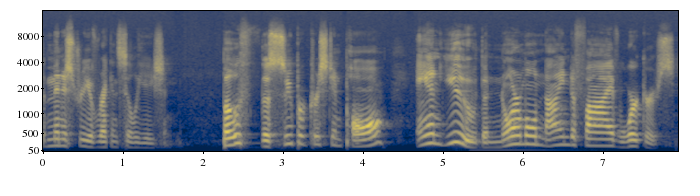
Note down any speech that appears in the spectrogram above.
the ministry of reconciliation. Both the super Christian Paul and you, the normal nine to five workers,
